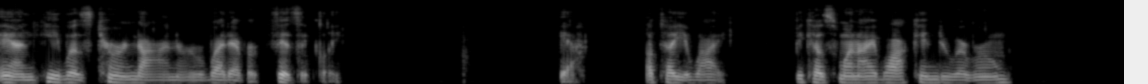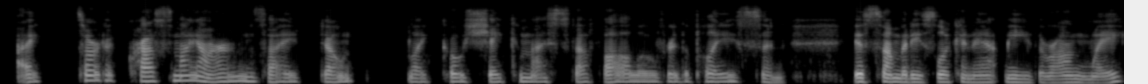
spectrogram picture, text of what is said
and he was turned on or whatever physically? Yeah, I'll tell you why. Because when I walk into a room, I sort of cross my arms. I don't like go shaking my stuff all over the place. And if somebody's looking at me the wrong way,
